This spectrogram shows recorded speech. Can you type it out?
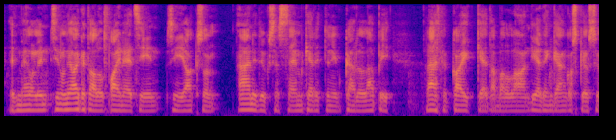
että meillä oli, siinä oli aikataulupaineet siinä, siinä jakson äänityksessä, ja me keritty niin käydä läpi lähes kaikkea tavallaan, tietenkään, koska jos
